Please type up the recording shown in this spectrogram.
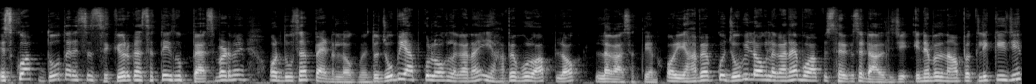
इसको आप दो तरह से सिक्योर कर सकते हैं, इसको पासवर्ड में और दूसरा पैडल लॉक में। तो जो भी आपको लॉक लगाना है, यहाँ पे वो आप लॉक लगा सकते हैं। और यहाँ पे आपको जो भी लॉक लगाना है, वो आप इस तरीके से डाल दीजिए। इनेबल नाव पर क्लिक कीजिए।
